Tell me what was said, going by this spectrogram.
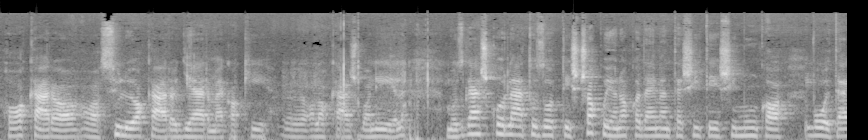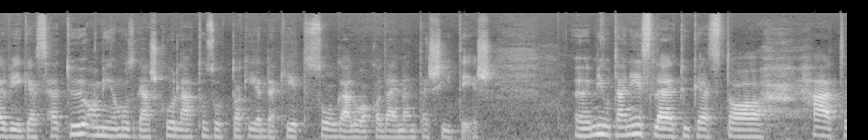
ha akár a, a szülő, akár a gyermek, aki a lakásban él, mozgáskorlátozott, és csak olyan akadálymentesítési munka volt elvégezhető, ami a mozgáskorlátozottak érdekét szolgáló akadálymentesítés. Miután észleltük ezt a hát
